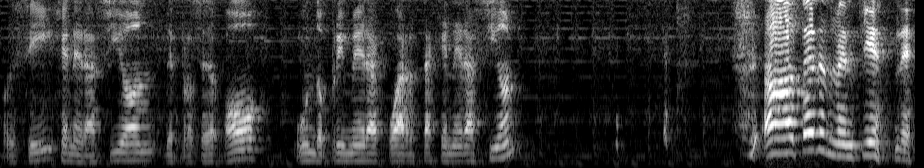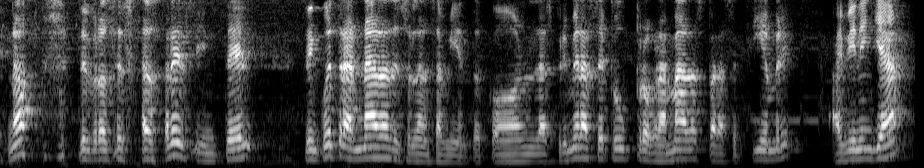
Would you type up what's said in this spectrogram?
pues sí, generación de procesadores. O undo primera, cuarta generación. Ah, ustedes me entienden, ¿no? De procesadores Intel se encuentra nada de su lanzamiento, con las primeras CPU programadas para septiembre. Ahí vienen ya.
